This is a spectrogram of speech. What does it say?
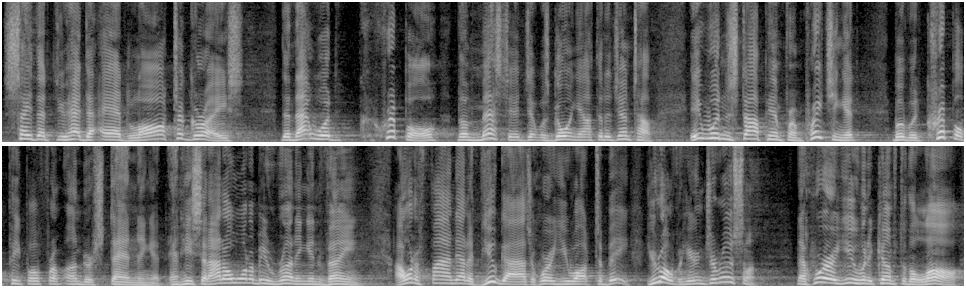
say that you had to add law to grace, then that would cripple the message that was going out to the Gentiles. It wouldn't stop him from preaching it, but would cripple people from understanding it. And he said, I don't want to be running in vain. I want to find out if you guys are where you ought to be. You're over here in Jerusalem. Now, where are you when it comes to the law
